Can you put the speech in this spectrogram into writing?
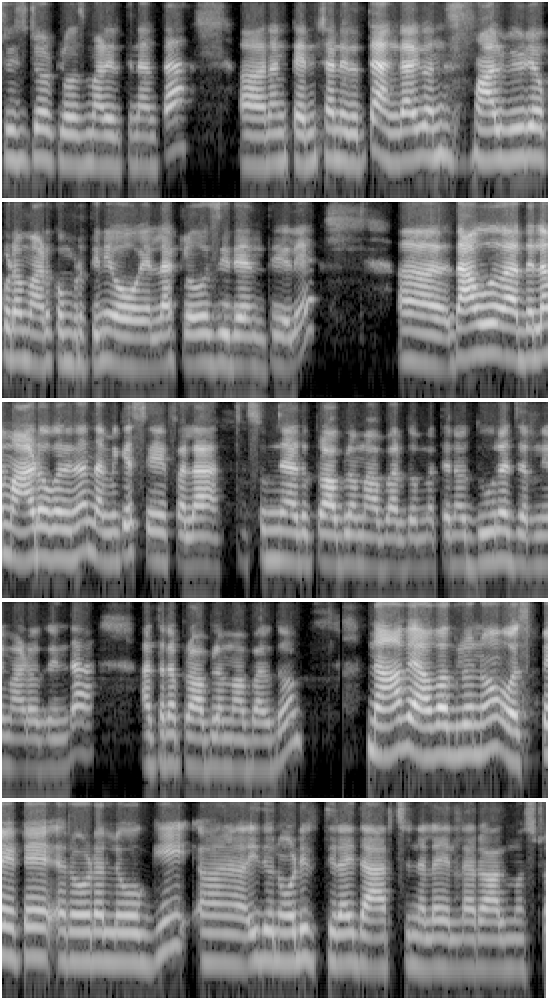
ಫ್ರಿಜ್ ಡೋರ್ ಕ್ಲೋಸ್ ಮಾಡಿರ್ತೀನಿ ಅಂತ ನಂಗೆ ಟೆನ್ಷನ್ ಇರುತ್ತೆ. ಹಂಗಾಗಿ ಒಂದು ಸ್ಮಾಲ್ ವಿಡಿಯೋ ಕೂಡ ಮಾಡ್ಕೊಂಡ್ಬಿಡ್ತೀನಿ, ಓ, ಎಲ್ಲ ಕ್ಲೋಸ್ ಇದೆ ಅಂತ ಹೇಳಿ. ನಾವು ಅದೆಲ್ಲ ಮಾಡೋಗೋದ್ರಿಂದ ನಮಗೆ ಸೇಫ್ ಅಲ್ಲ. ಸುಮ್ನೆ ಅದು ಪ್ರಾಬ್ಲಮ್ ಆಗಬಾರ್ದು. ಮತ್ತೆ ನಾವು ದೂರ ಜರ್ನಿ ಮಾಡೋದ್ರಿಂದ ಆತರ ಪ್ರಾಬ್ಲಮ್ ಆಗಬಾರ್ದು. ನಾವ್ ಯಾವಾಗ್ಲೂ ಹೊಸಪೇಟೆ ರೋಡಲ್ಲಿ ಹೋಗಿ ಇದು ನೋಡಿರ್ತೀರಾ? ಇದು ಆರ್ಚಿನೆಲ್ಲ ಎಲ್ಲರೂ ಆಲ್ಮೋಸ್ಟ್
